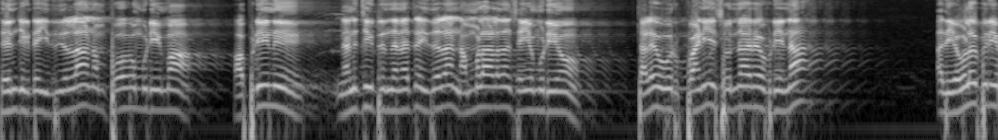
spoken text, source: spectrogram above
தெரிஞ்சுக்கிட்டேன். இதெல்லாம் நம்ம போக முடியுமா? அப்படின்னு நினச்சிக்கிட்டு இருந்த நேரத்தில் இதெல்லாம் நம்மளால தான் செய்ய முடியும். தலைவர் ஒரு பணியை சொன்னார் அப்படின்னா அது எவ்வளோ பெரிய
